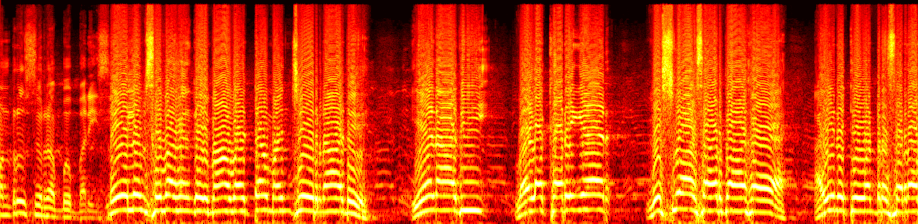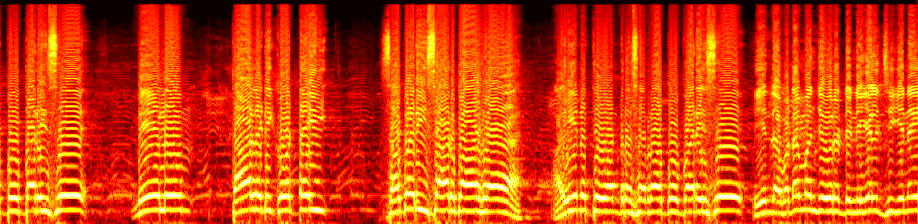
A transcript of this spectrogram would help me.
ஒன்று சிறப்பு பரிசு. மேலும் சிவகங்கை மாவட்டம் மஞ்சூர் நாடு. ஏனாதி வழக்கறிஞர் விஸ்வா சார்பாக ஐநூத்தி ஒன்று சிறப்பு பரிசு. மேலும் தாளடி கோட்டை சபரி சார்பாக ஐநூத்தி ஒன்று சிறப்பு பரிசு. இந்த வடமஞ்சு விரட்டு நிகழ்ச்சியினை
